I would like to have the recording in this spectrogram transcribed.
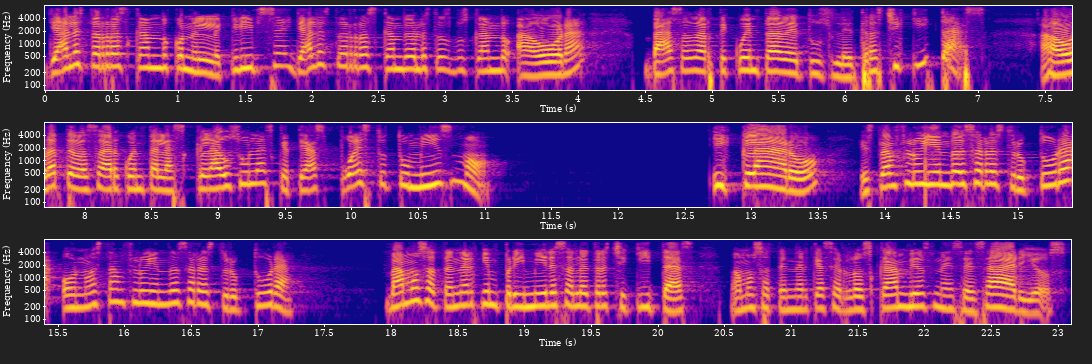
Ya le estás rascando con el eclipse, ya le estás rascando, ya le estás buscando. Ahora vas a darte cuenta de tus letras chiquitas. Ahora te vas a dar cuenta las cláusulas que te has puesto tú mismo. Y claro, ¿están fluyendo esa reestructura o no están fluyendo esa reestructura? Vamos a tener que imprimir esas letras chiquitas, vamos a tener que hacer los cambios necesarios.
